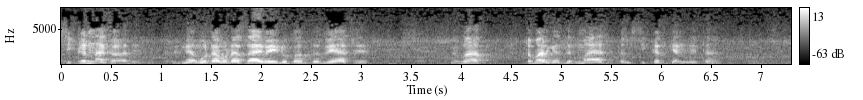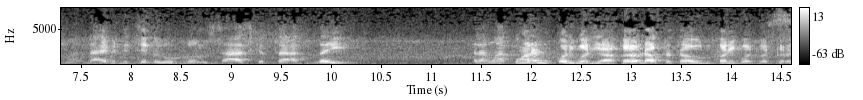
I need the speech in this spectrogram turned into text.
શ્રીખંડ ના ખાવા દે. મેં મોટા મોટા સાહેબ એ લોકો તો રહ્યા છે. તમારે કે જન્માયા છે? તમે શ્રીખંડ કેમ લેતા ડાયાબિટીસ છે એટલે રોટલો છાશ કે છાશ દહીં. અરે હું આ કોણે કરી બધી આ કયો ડોક્ટર છે આવું બધ બોજ કરે?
